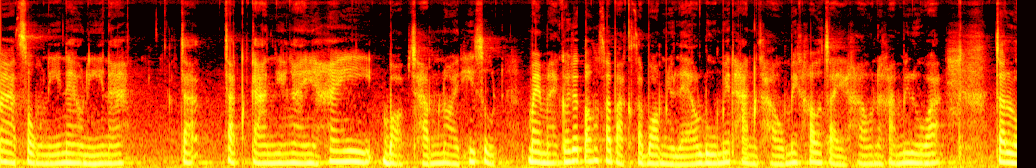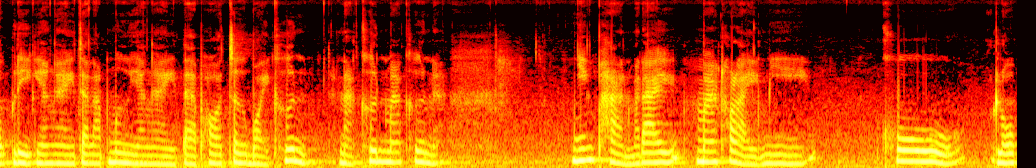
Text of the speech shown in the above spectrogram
มาทรงนี้แนวนี้นะ จะจัดการยังไงให้บอบช้ำน้อยที่สุด ใหม่ ๆ ก็จะต้องสะบักสะบอมอยู่แล้ว รู้ไม่ทันเขาไม่เข้าใจเขานะคะ ไม่รู้ว่าจะหลบหลีกยังไงจะรับมือยังไง แต่พอเจอบ่อยขึ้น หนักขึ้นมากขึ้นน่ะยิ่งผ่านมาได้มากเท่าไหร่มีคู่ลบ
